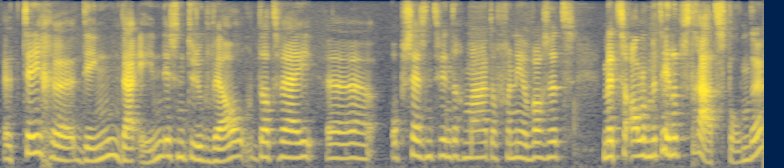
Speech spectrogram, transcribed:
het tegending daarin is natuurlijk wel dat wij uh, op 26 maart, of wanneer was het, met z'n allen meteen op straat stonden.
